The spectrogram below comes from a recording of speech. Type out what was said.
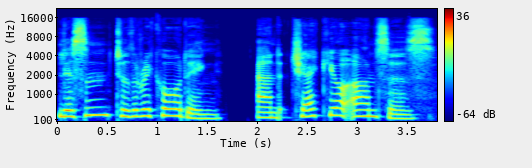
Listen to the recording and check your answers.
